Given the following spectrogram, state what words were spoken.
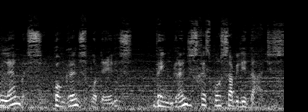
Lembre-se, com grandes poderes vem grandes responsabilidades.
